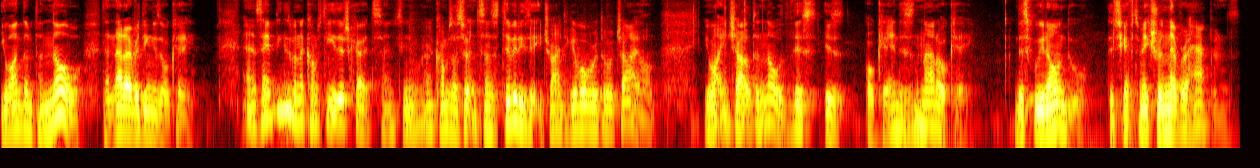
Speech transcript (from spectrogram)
You want them to know that not everything is okay. And the same thing is when it comes to Yiddishkeit, same thing when it comes to certain sensitivities that you're trying to give over to a child. You want your child to know this is okay and this is not okay. This we don't do. This you have to make sure never happens.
